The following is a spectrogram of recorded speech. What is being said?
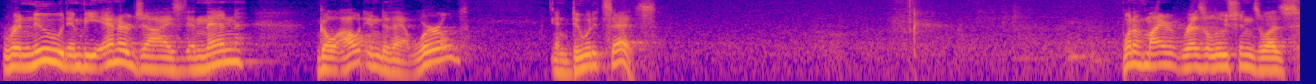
renewed and be energized, and then go out into that world and do what it says. One of my resolutions was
